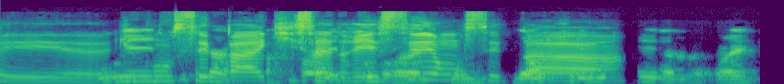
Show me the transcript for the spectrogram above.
et du coup, on ne sait pas à qui s'adresser, on ne sait pas. Ouais.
